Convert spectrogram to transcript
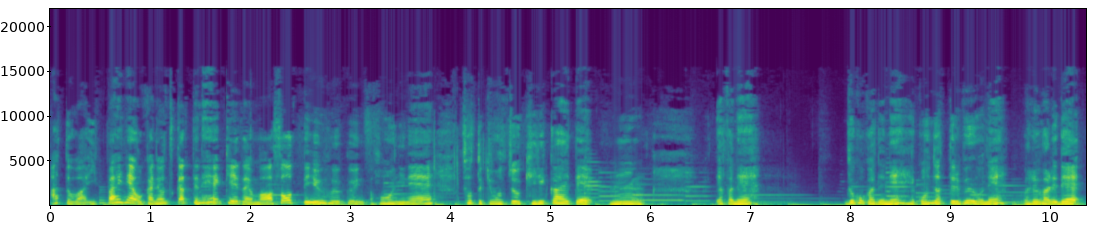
あとはいっぱいね、お金を使ってね、経済を回そうっていう方にね、ちょっと気持ちを切り替えて、うん。やっぱね、どこかでね、へこんじゃってる分をね、我々で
